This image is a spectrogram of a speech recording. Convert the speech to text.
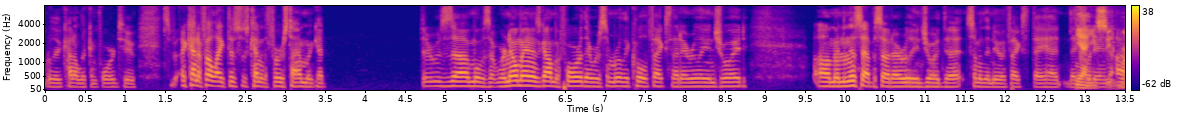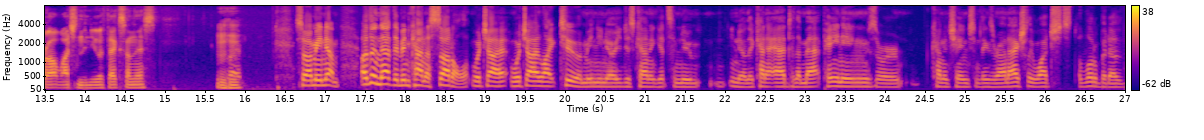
really kind of looking forward to. So I kind of felt like this was kind of the first time we got. There was um, what was it? Where No Man Has Gone Before. There were some really cool effects that I really enjoyed. Um, and in this episode, I really enjoyed the some of the new effects that they had. They yeah, put you in. see, Uh, we're all watching the new effects on this. Mhm. Right. So I mean, um, other than that, they've been kind of subtle, which I which I like too. I mean, you know, you just kind of get some new, you know, they kind of add to the matte paintings or kind of change some things around. I actually watched a little bit of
